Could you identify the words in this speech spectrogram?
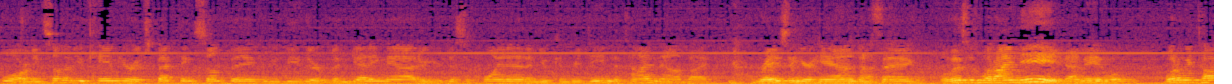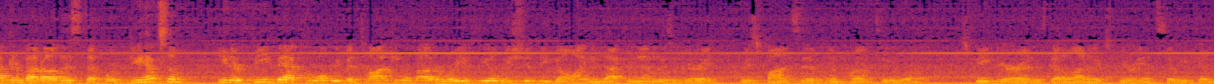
floor. I mean, some of you came here expecting something, you've either been getting that or you're disappointed, and you can redeem the time now by raising your hand and saying, Well, this is what I need. I mean, what are we talking about all this stuff? Or do you have some either feedback for what we've been talking about or where you feel we should be going. And Dr. Nedley is a very responsive, impromptu uh, speaker and has got a lot of experience, so we can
